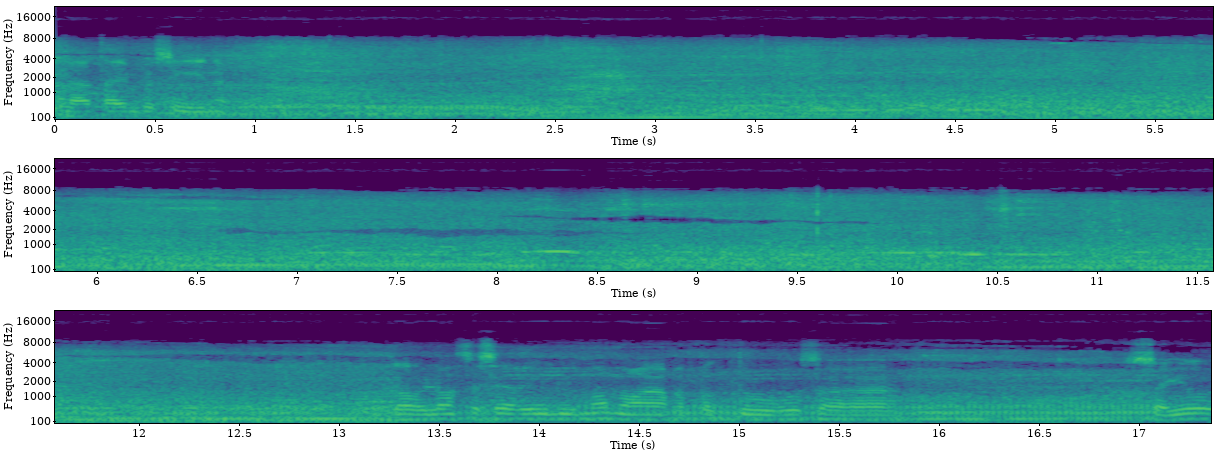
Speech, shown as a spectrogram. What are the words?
Wala tayong busina. Ikaw lang sa sarili mo makakapagturo sa sa'yo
